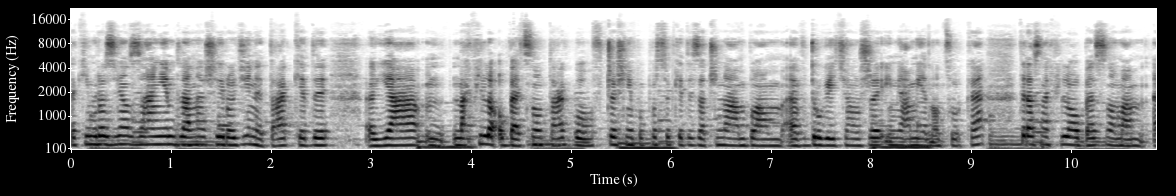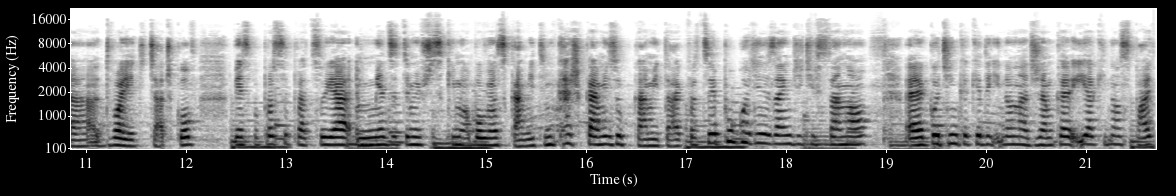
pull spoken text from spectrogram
Takim rozwiązaniem dla naszej rodziny, tak? Kiedy ja na chwilę obecną, tak? Bo wcześniej po prostu kiedy zaczynałam byłam w drugiej ciąży i miałam jedną córkę. Teraz na chwilę obecną mam dwoje dzieciaczków, więc po prostu pracuję między tymi wszystkimi obowiązkami, tymi kaszkami, zupkami, tak. Pracuję pół godziny zanim dzieci wstaną, e, godzinkę kiedy idą na drzemkę i jak idą spać.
